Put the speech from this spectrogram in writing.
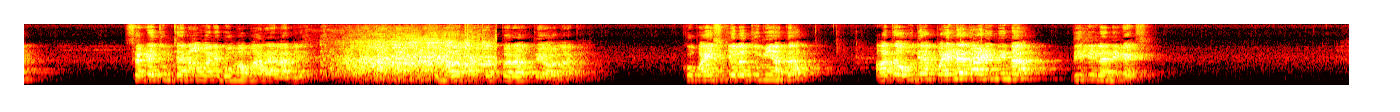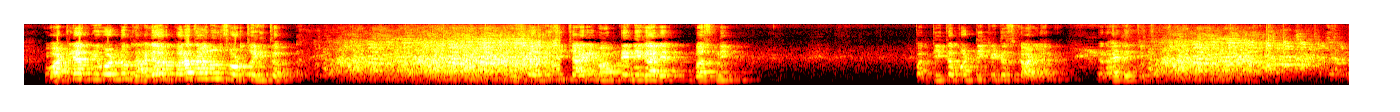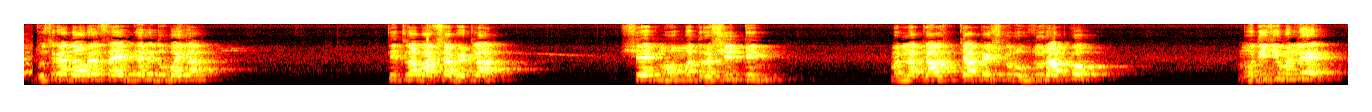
सगळे तुमच्या नावाने बोमा मारायला लागले. तुम्हाला भारतात परत यावं लागेल. खूप आईश केलं तुम्ही आता. आता उद्या पहिल्या गाडीने ना दिल्लीला निघायचं. वाटल्यात निवडणूक झाल्यावर परत आणून सोडतो इथं. दुसऱ्या दिवशी चारी भामटे निघाले बसने. पण तिथं पण तिकीटच काढलं नाही. राहिले तिथं. दुसऱ्या दौऱ्यात साहेब गेले दुबईला. तिथला बादशाह भेटला. शेख मोहम्मद रशीद बिन. म्हणला क्या क्या पेश करू हुजूर आपको? मोदीजी म्हणले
